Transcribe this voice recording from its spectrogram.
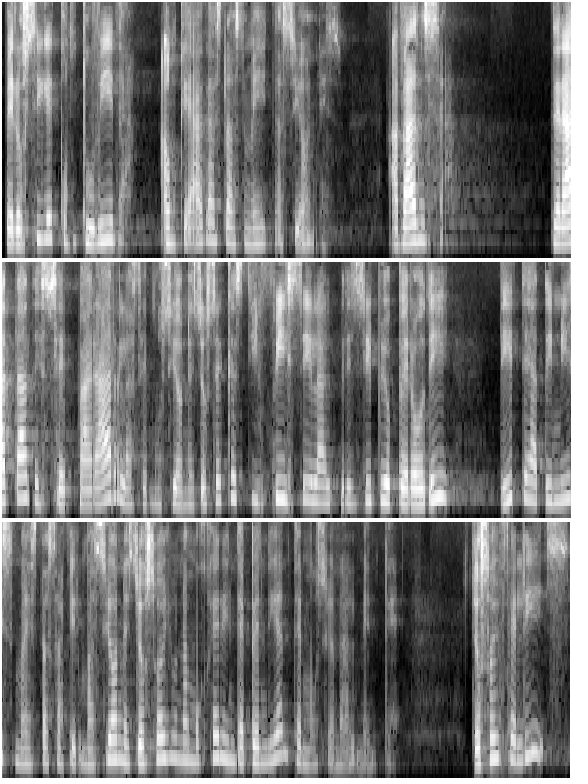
pero sigue con tu vida, aunque hagas las meditaciones. Avanza. Trata de separar las emociones. Yo sé que es difícil al principio, pero di, dite a ti misma estas afirmaciones. Yo soy una mujer independiente emocionalmente. Yo soy feliz.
